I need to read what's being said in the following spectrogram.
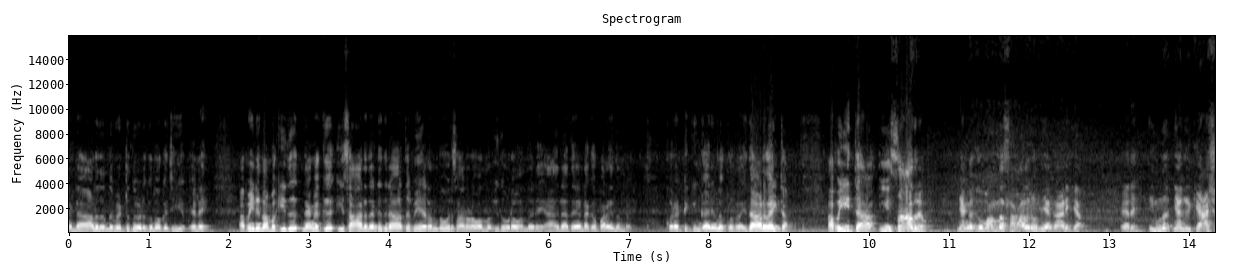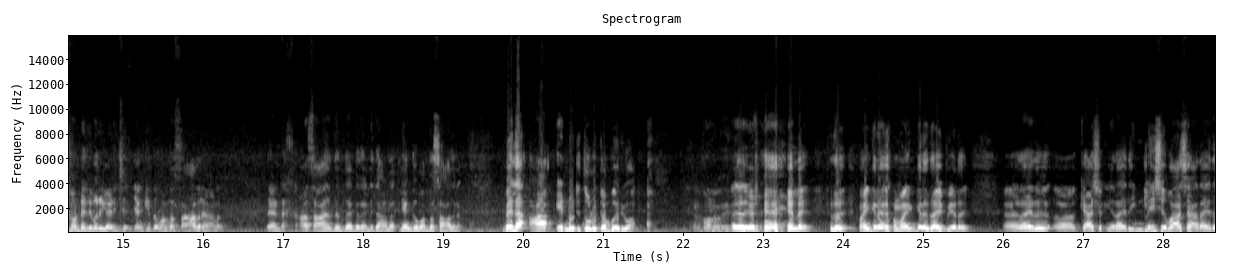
എന്റെ ആൾ നിന്ന് വെട്ടുന്നു എടുക്കുന്നൊക്കെ ചെയ്യും അല്ലേ? അപ്പോൾ ഇനി നമുക്കിത് ഞങ്ങൾക്ക് ഈ സാധനം തന്നെ ഇതിനകത്ത് വേറെന്തോ ഒരു സാധനം വന്നു ഇതുകൂടെ വന്നു അല്ലേ? അതിനകത്ത് ഏണ്ടൊക്കെ പറയുന്നുണ്ട്. കുറേ ടിക്കും കാര്യങ്ങളൊക്കെ ഉണ്ട്. ഇതാണ് ഐറ്റം. അപ്പോൾ ഈ ഈ സാധനം ഞങ്ങൾക്ക് വന്ന സാധനം ഒന്ന് ഞാൻ കാണിക്കാം. അതെ ഇന്ന് ഞങ്ങൾക്ക് ക്യാഷ് ഓൺ ഡെലിവറി അടിച്ച് ഞങ്ങൾക്ക് ഇന്ന് വന്ന സാധനമാണ്. വേണ്ട ആ സാധനത്തിന് വേണ്ട വേണ്ട ഇതാണ് ഞങ്ങൾക്ക് വന്ന സാധനം. വില ആ എണ്ണൂറ്റി തൊണ്ണൂറ്റൊമ്പത് രൂപ അല്ലേ? ഇത് ഭയങ്കര ഭയങ്കര ഇതായി അല്ലേ? അതായത് ക്യാഷ് അതായത് ഇംഗ്ലീഷ് ഭാഷ അതായത്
